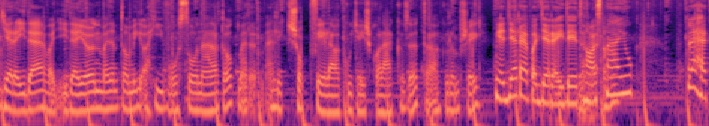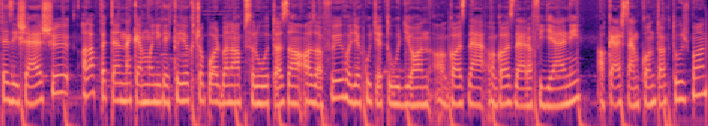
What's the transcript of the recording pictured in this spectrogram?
gyere ide, vagy ide jön, vagy nem tudom mi a hívó szó nálatok, mert elég sokféle a kutyaiskolák között a különbség. Mi a gyere vagy gyere idét gyere, használjuk. Aha. Lehet ez is első. Alapvetően nekem mondjuk egy kölyök csoportban abszolút az a, az a fő, hogy a kutya tudjon a, gazdá, a gazdára figyelni, akár szemkontaktusban,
